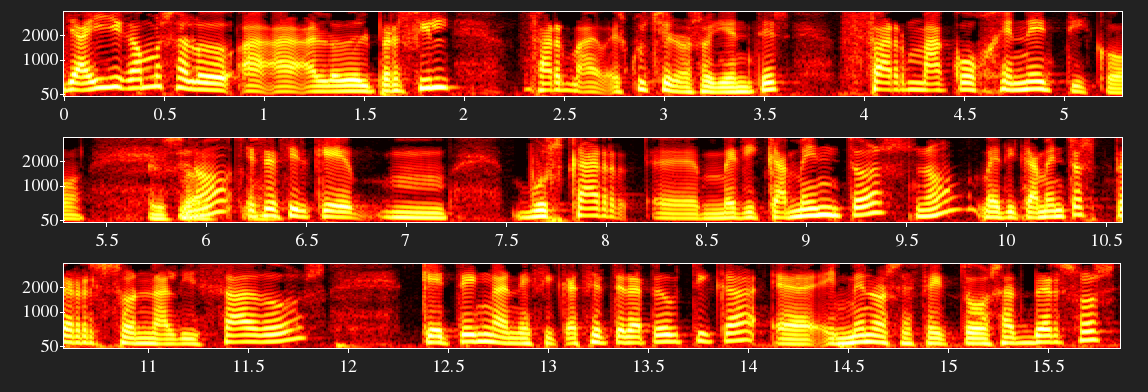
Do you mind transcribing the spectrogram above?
y ahí llegamos a lo, a, a lo del perfil, farma, escuchen los oyentes, farmacogenético. ¿no? Es decir, que mm, buscar eh, medicamentos, ¿no? medicamentos personalizados que tengan eficacia terapéutica eh, y menos efectos adversos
